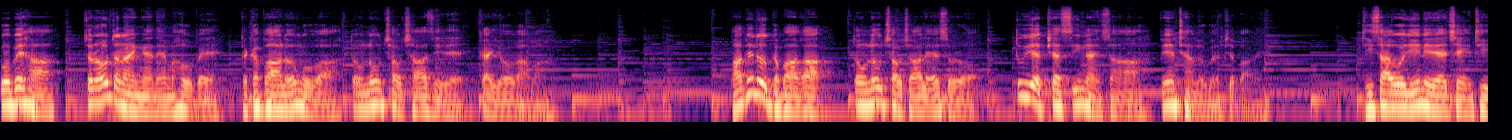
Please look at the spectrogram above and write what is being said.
ကိုဗစ်ဟာကျွန်တော်တို့တနိုင်ငံတည်းမဟုတ်ပဲတကဘာလုံးကိုပါတုံလုံးခြောက်ချားစေတဲ့ကပ်ရောဂါပါ။ ဘာဖြစ်လို့ကဘာကတုံလုံးခြောက်ချားလဲဆိုတော့သူ့ရဲ့ဖြက်စီးနိုင်စွမ်းအားပြင်းထန်လို့ပဲဖြစ်ပါတယ်။ဒီစာကိုရေးနေတဲ့အချိန်အထိ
